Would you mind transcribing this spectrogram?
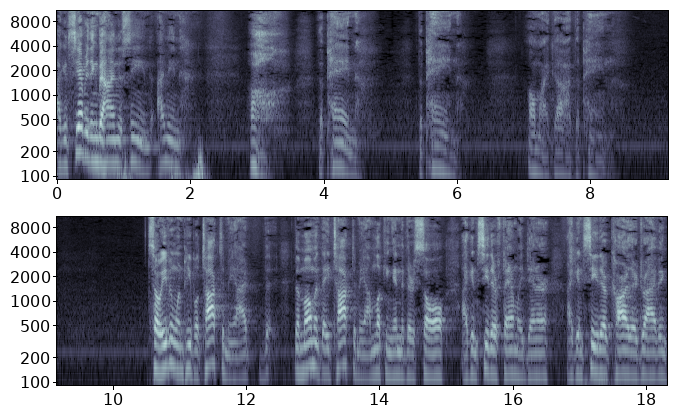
I can see everything behind the scenes. I mean, oh, the pain, the pain. Oh my God, the pain. So even when people talk to me, I, the, the moment they talk to me, I'm looking into their soul. I can see their family dinner. I can see their car they're driving.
